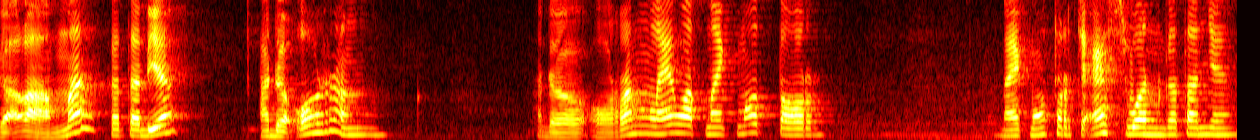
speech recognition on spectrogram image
Gak lama kata dia ada orang. Ada orang lewat naik motor. Naik motor CS1 katanya.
